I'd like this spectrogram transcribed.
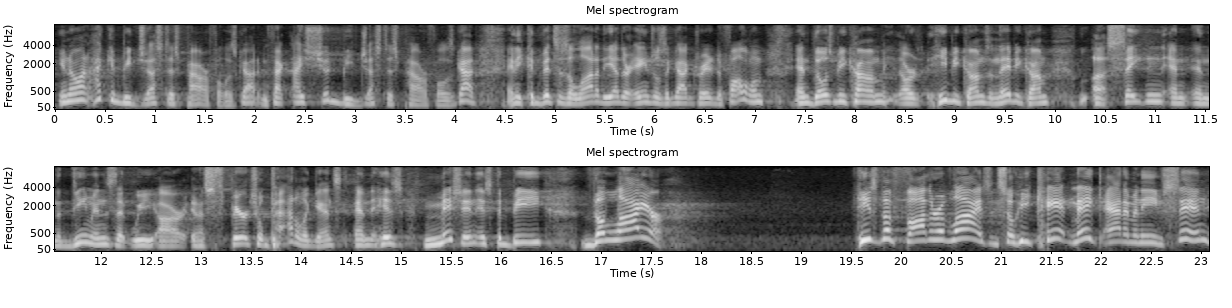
You know what? I could be just as powerful as God. In fact, I should be just as powerful as God. And he convinces a lot of the other angels that God created to follow him. And those become, or he becomes, and they become uh, Satan and, and the demons that we are in a spiritual battle against. And his mission is to be the liar. He's the father of lies. And so he can't make Adam and Eve sin.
